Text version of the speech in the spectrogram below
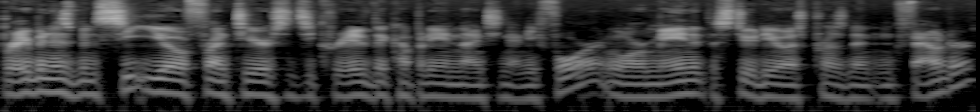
Braben has been CEO of Frontier since he created the company in 1994 and will remain at the studio as president and founder.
